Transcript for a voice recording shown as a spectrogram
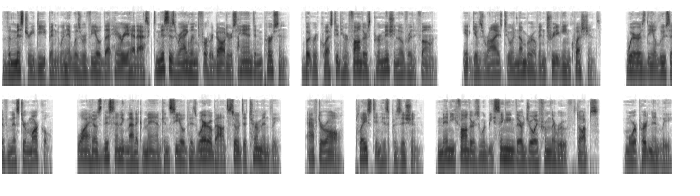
The mystery deepened when it was revealed that Harry had asked Mrs. Ragland for her daughter's hand in person, but requested her father's permission over the phone. It gives rise to a number of intriguing questions. Where is the elusive Mr. Markle? Why has this enigmatic man concealed his whereabouts so determinedly? After all, placed in his position, many fathers would be singing their joy from the rooftops. More pertinently,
